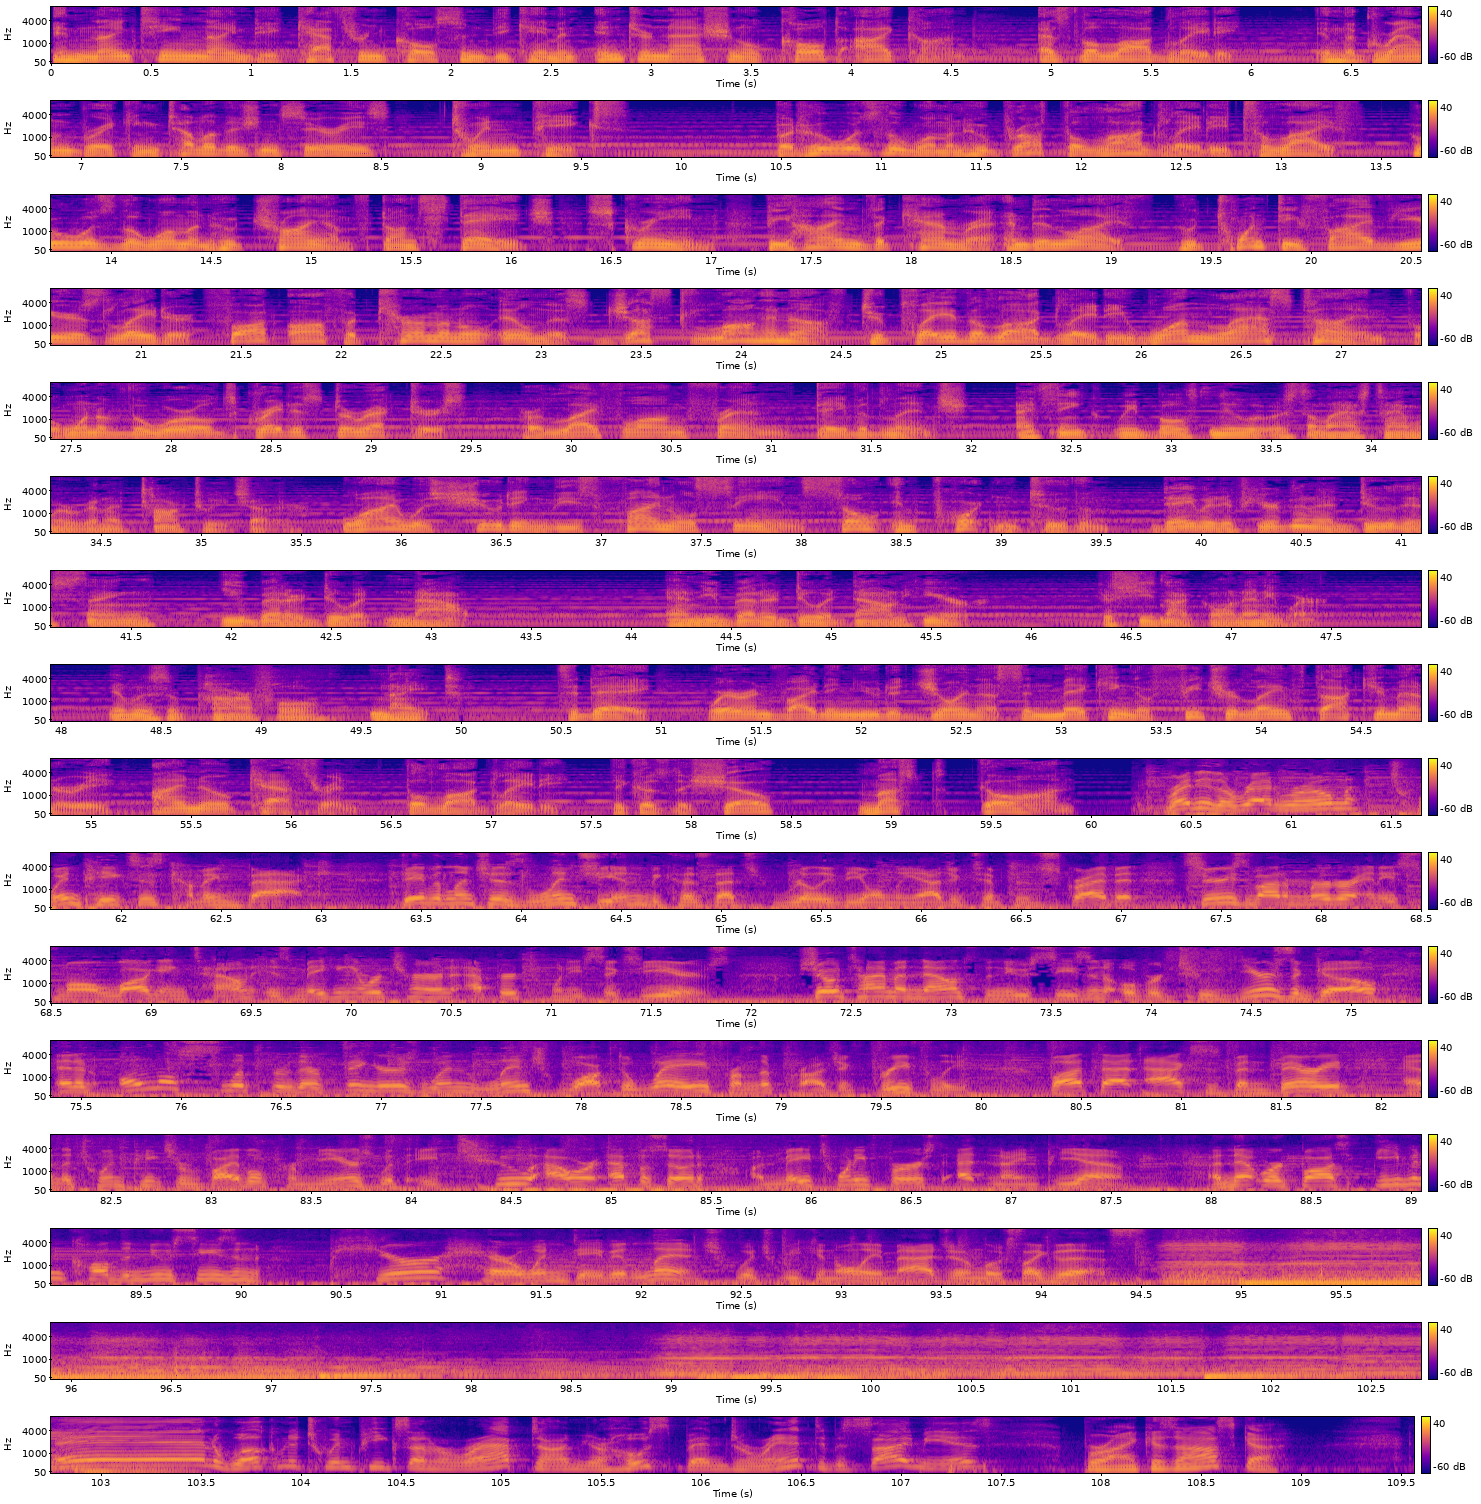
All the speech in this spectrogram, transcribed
In 1990, Catherine Coulson became an international cult icon as the Log Lady in the groundbreaking television series Twin Peaks. But who was the woman who brought the Log Lady to life? Who was the woman who triumphed on stage, screen, behind the camera, and in life? Who 25 years later fought off a terminal illness just long enough to play the Log Lady one last time for one of the world's greatest directors, her lifelong friend, David Lynch. I think we both knew it was the last time we were going to talk to each other. Why was shooting these final scenes so important to them? David, if you're going to do this thing, you better do it now. And you better do it down here because she's not going anywhere. It was a powerful night. Today, we're inviting you to join us in making a feature length documentary, I Know Catherine, the Log Lady, because the show must go on. Ready the Red Room? Twin Peaks is coming back. David Lynch's Lynchian, because that's really the only adjective to describe it, series about a murder in a small logging town is making a return after 26 years. Showtime announced the new season over two years ago, and it almost slipped through their fingers when Lynch walked away from the project briefly. But that axe has been buried, and the Twin Peaks revival premieres with a two hour episode on May 21st at 9 p.m. A network boss even called the new season pure heroin David Lynch, which we can only imagine looks like this. And welcome to Twin Peaks Unwrapped. I'm your host, Ben Durant, and beside me is. Bryon Kozaczka.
